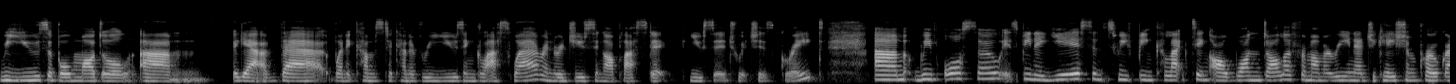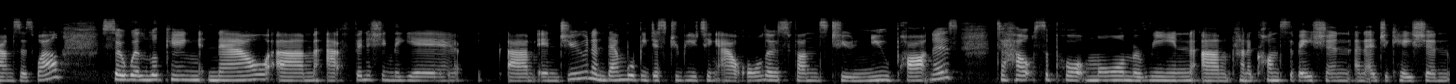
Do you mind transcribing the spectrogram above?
reusable model um, yeah, there when it comes to kind of reusing glassware and reducing our plastic usage, which is great. Um, we've also, it's been a year since we've been collecting our $1 from our marine education programs as well. So we're looking now um, at finishing the year um, in June, and then we'll be distributing out all those funds to new partners to help support more marine um, kind of conservation and education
